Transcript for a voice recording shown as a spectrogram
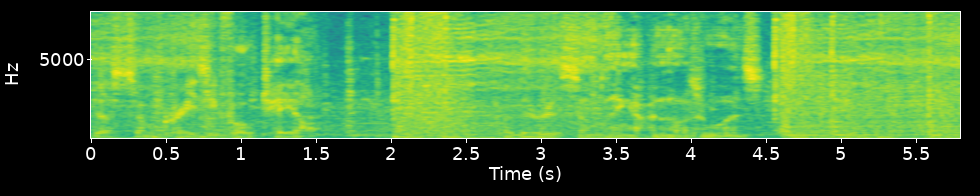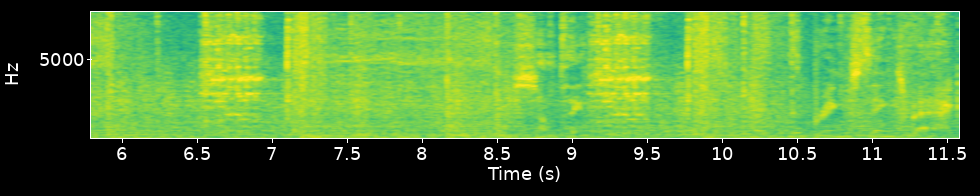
just some crazy folk tale, but there is something up in those woods. Something that brings things back.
